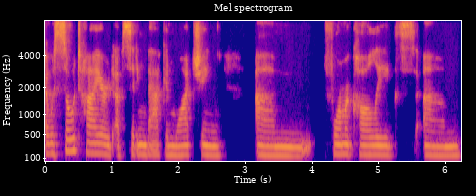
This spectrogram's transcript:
I was so tired of sitting back and watching um, former colleagues um,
